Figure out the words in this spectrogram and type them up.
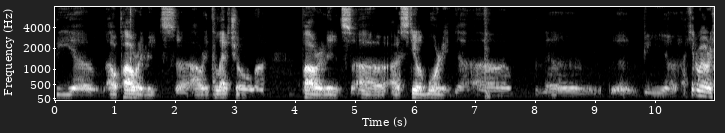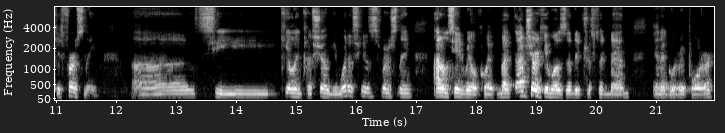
the uh, our power elites, uh, our intellectual uh, power elites, uh, are still mourning the. I can't remember his first name. Uh, see, killing Khashoggi. What is his first name? I don't see it real quick, but I'm sure he was an interesting man and a good reporter.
